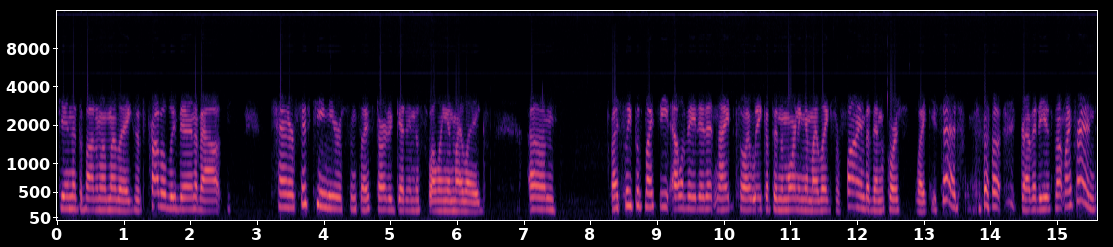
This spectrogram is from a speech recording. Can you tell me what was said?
skin at the bottom of my legs. It's probably been about 10 or 15 years since I started getting the swelling in my legs. Um, I sleep with my feet elevated at night, so I wake up in the morning and my legs are fine. But then, of course, like you said, gravity is not my friend.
